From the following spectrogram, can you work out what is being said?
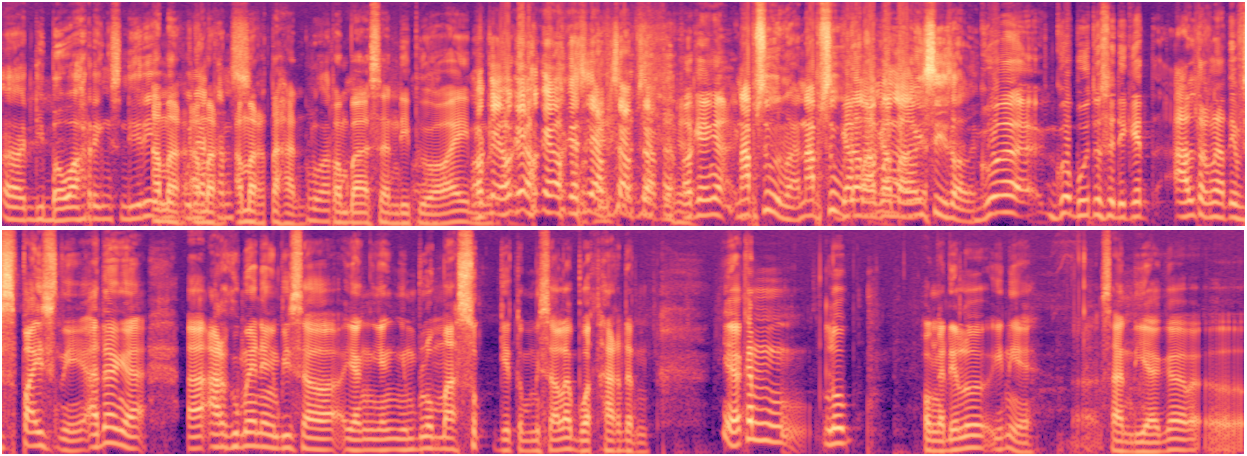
eh, di bawah ring sendiri Amar, punya amar, kan amar tahan. keluar. Pembahasan di POI. Oke oke oke oke siap siap siap. Oke enggak. Nafsu mah, nafsu udah lama nggak ngisi soalnya. Gue gue butuh sedikit alternatif spice nih. Ada nggak uh, argumen yang bisa yang, yang yang belum masuk gitu misalnya buat Harden? Ya kan lu oh nggak dia lu ini ya uh, Sandiaga uh,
